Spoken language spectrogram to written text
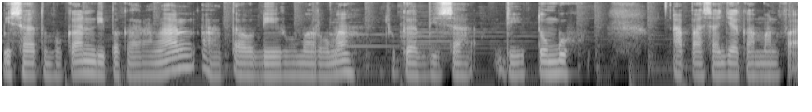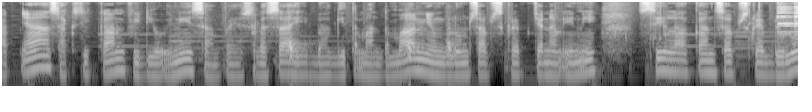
bisa temukan di pekarangan atau di rumah-rumah juga bisa ditumbuh. Apa sajakah manfaatnya? Saksikan video ini sampai selesai. Bagi teman-teman yang belum subscribe channel ini, silakan subscribe dulu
